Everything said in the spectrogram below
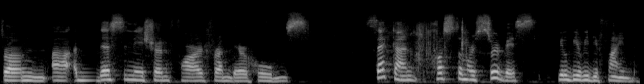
from uh, a destination far from their homes. Second, customer service will be redefined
